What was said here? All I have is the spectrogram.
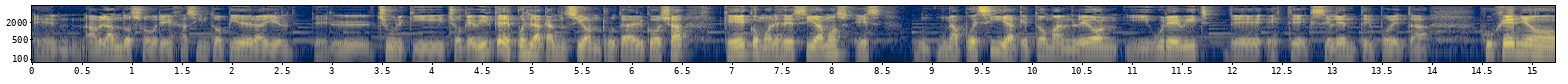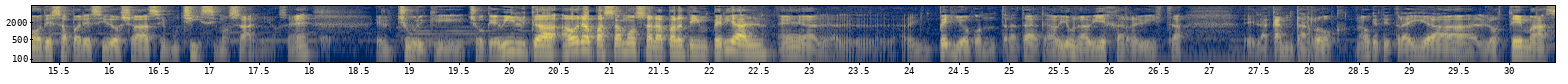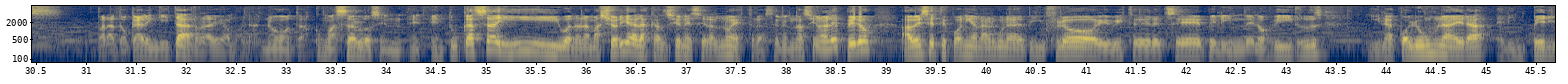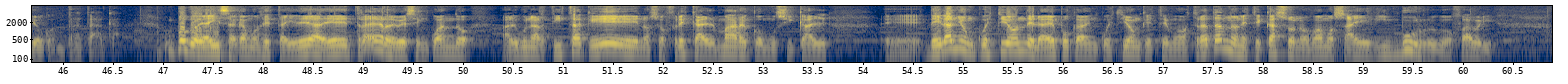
hablando sobre Jacinto Piedra y el, el Churqui Choquevilca, y después la canción Ruta del Colla, que como les decíamos es un- una poesía que toman León y Gurevich de este excelente poeta jujeño desaparecido ya hace muchísimos años. ¿eh? El Churqui Choquevilca. Ahora pasamos a la parte imperial, eh, al, Imperio Contraataca. Había una vieja revista, eh, la Canta Rock, ¿no? que te traía los temas para tocar en guitarra, digamos, las notas, cómo hacerlos en, en- en tu casa. Y bueno, la mayoría de las canciones eran nuestras, eran nacionales, pero a veces te ponían alguna de Pink Floyd, viste, de Led Zeppelin, de los Beatles. Y la columna era El Imperio Contraataca. Un poco de ahí sacamos esta idea de traer de vez en cuando algún artista que nos ofrezca el marco musical eh, del año en cuestión, de la época en cuestión que estemos tratando. En este caso nos vamos a Edimburgo, Fabri,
